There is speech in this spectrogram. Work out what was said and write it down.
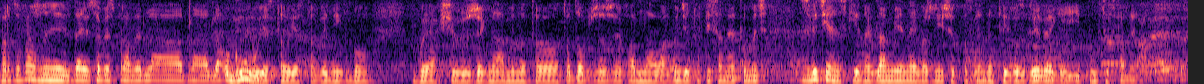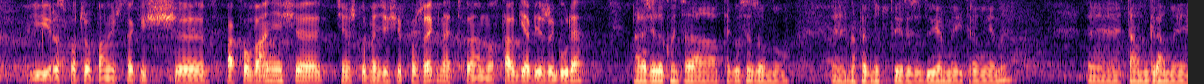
Bardzo ważny, zdaję sobie sprawę, dla, dla, dla ogółu jest to, jest to wynik, bo, bo jak się już żegnamy, no to, to dobrze, że w annałach będzie to wpisane jako mecz zwycięski. Jednak dla mnie najważniejsze pod względem tych rozgrywek i, i punktów tabeli. I rozpoczął Pan już jakieś e, spakowanie się, ciężko będzie się pożegnać, czy ta nostalgia bierze górę? Na razie do końca tego sezonu e, na pewno tutaj rezydujemy i trenujemy. E, Tam gramy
